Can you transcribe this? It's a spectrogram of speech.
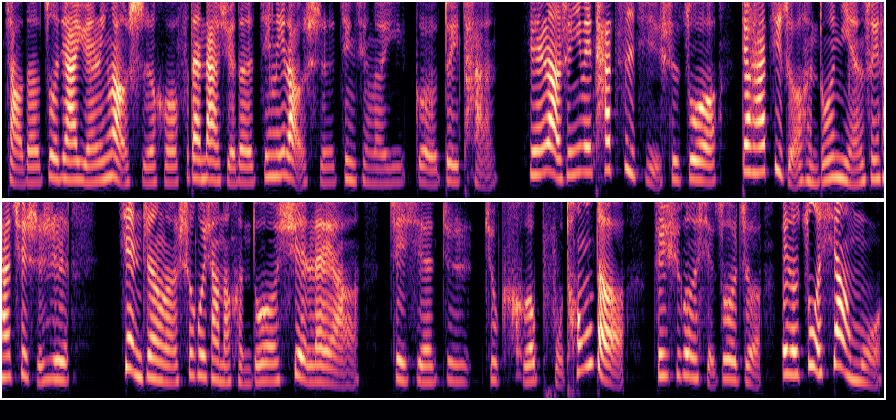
找的作家袁林老师和复旦大学的金理老师进行了一个对谈。袁林老师因为他自己是做调查记者很多年，所以他确实是见证了社会上的很多血泪啊，这些就是就和普通的非虚构的写作者为了做项目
